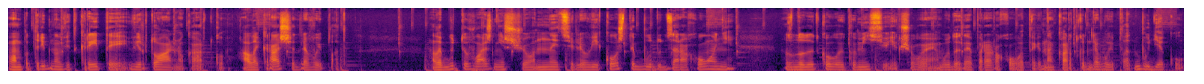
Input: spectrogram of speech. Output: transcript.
вам потрібно відкрити віртуальну картку, але краще для виплат. Але будьте уважні, що нецільові кошти будуть зараховані з додатковою комісією, якщо ви будете перераховувати на картку для виплат будь-яку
